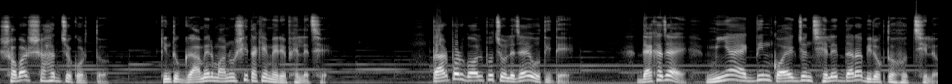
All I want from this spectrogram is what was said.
সবার সাহায্য করত, কিন্তু গ্রামের মানুষই তাকে মেরে ফেলেছে। তারপর গল্প চলে যায় অতীতে। দেখা যায়, মিয়া একদিন কয়েকজন ছেলের দ্বারা বিরক্ত হচ্ছিল।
